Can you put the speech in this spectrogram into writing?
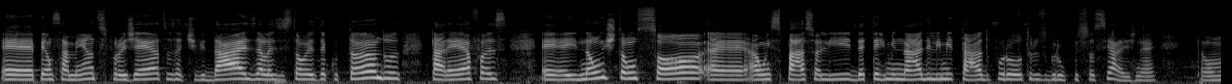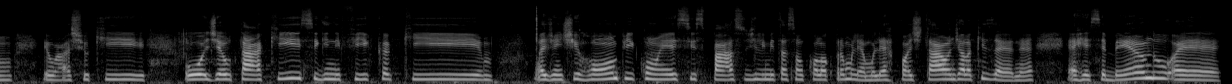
é, pensamentos, projetos, atividades, elas estão executando tarefas é, e não estão só é, a um espaço ali determinado e limitado por outros grupos sociais, né? Então, eu acho que hoje eu estar aqui significa que a gente rompe com esse espaço de limitação que coloca para a mulher. A mulher pode estar onde ela quiser, né? É recebendo é,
